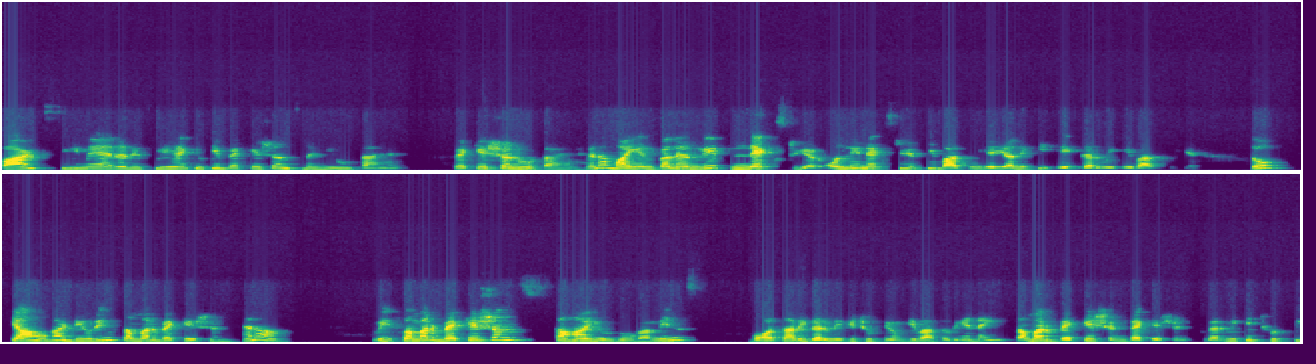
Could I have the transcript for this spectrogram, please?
पार्ट सी में एरर इसलिए है क्योंकि वेकेशन नहीं होता है। वेकेशन होता है है ना? My uncle only next year only next year की बात हुई है, यानी कि एक गर्मी की बात हुई है। तो क्या होगा? ड्यूरिंग समर वेकेशन है ना? समर वेकेशन कहाँ यूज़ होगा? मीन्स बहुत सारी गर्मी की छुट्टियों की बात हो रही है। नहीं समर वेकेशन वेकेशन गर्मी की छुट्टी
